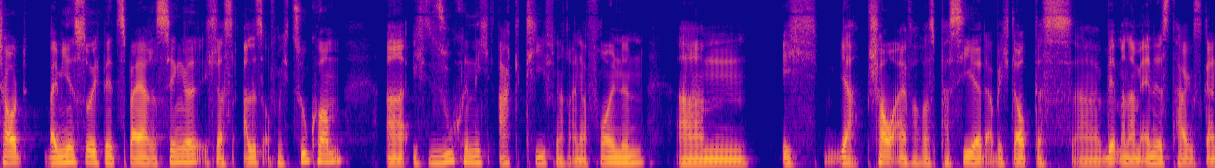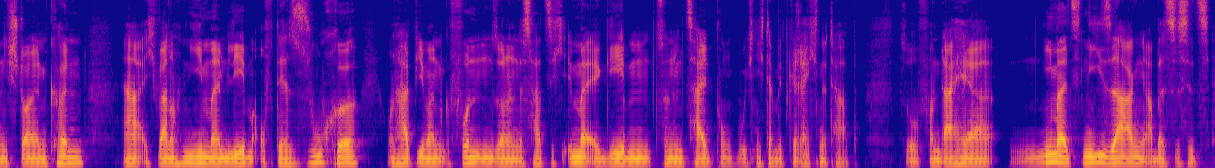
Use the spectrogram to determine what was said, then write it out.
schaut, bei mir ist so, ich bin jetzt zwei Jahre Single, ich lasse alles auf mich zukommen. Äh, ich suche nicht aktiv nach einer Freundin. Ähm, ich ja, schaue einfach, was passiert, aber ich glaube, das äh, wird man am Ende des Tages gar nicht steuern können. Ja, ich war noch nie in meinem Leben auf der Suche und habe jemanden gefunden, sondern es hat sich immer ergeben zu einem Zeitpunkt, wo ich nicht damit gerechnet habe. So, von daher niemals nie sagen, aber es ist jetzt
